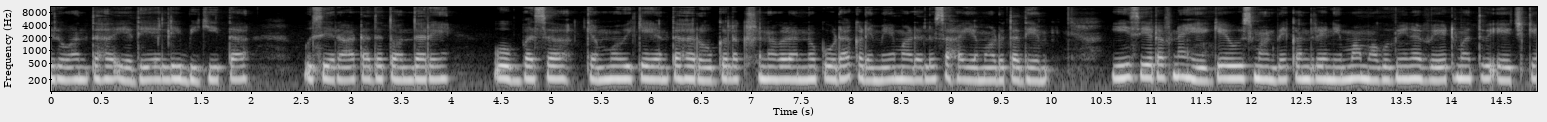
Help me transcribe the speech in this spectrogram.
ಇರುವಂತಹ ಎದೆಯಲ್ಲಿ ಬಿಗಿತ, ಉಸಿರಾಟದ ತೊಂದರೆ, ಉಬ್ಬಸ, ಕೆಮ್ಮುವಿಕೆಯಂತಹ ರೋಗಲಕ್ಷಣಗಳನ್ನು ಕೂಡ ಕಡಿಮೆ ಮಾಡಲು ಸಹಾಯ ಮಾಡುತ್ತದೆ. ಈ ಸಿರಫ್ನ ಹೇಗೆ ಯೂಸ್ ಮಾಡಬೇಕಂದ್ರೆ ನಿಮ್ಮ ಮಗುವಿನ ವೇಟ್ ಮತ್ತು ಏಜ್ಗೆ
